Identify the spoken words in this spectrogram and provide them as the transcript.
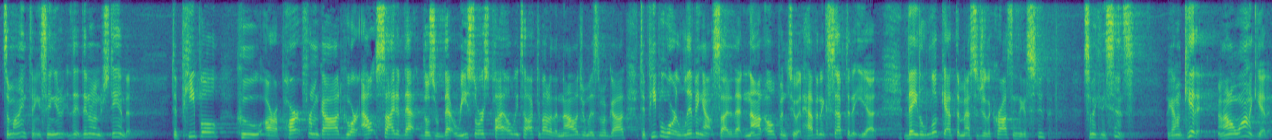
It's a mind thing. He's saying they don't understand it. To people who are apart from God, who are outside of that, those, that resource pile we talked about, of the knowledge and wisdom of God, to people who are living outside of that, not open to it, haven't accepted it yet, they look at the message of the cross and think it's stupid. It doesn't make any sense. Like, I don't get it, and I don't want to get it.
